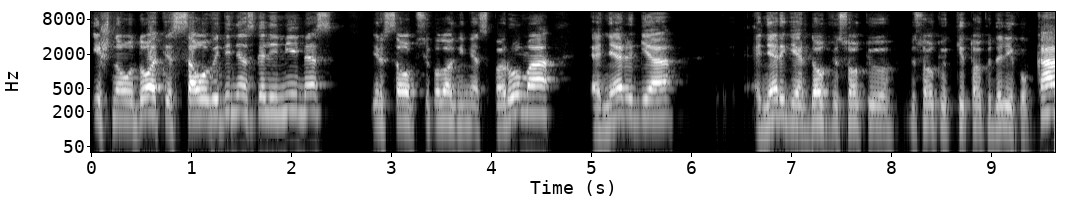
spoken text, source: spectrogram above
išnaudoti savo vidinės galimybės ir savo psichologinį atsparumą, energiją, energiją ir daug visokių, visokių kitokių dalykų. Ką,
